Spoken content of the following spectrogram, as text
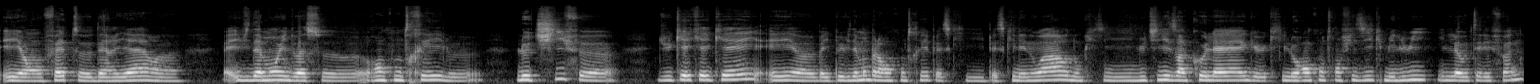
Et en fait, derrière, évidemment, il doit se rencontrer le, le chief du KKK et euh, bah, il peut évidemment pas le rencontrer parce qu'il parce qu'il est noir, donc il utilise un collègue qui le rencontre en physique, mais lui, il l'a au téléphone.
